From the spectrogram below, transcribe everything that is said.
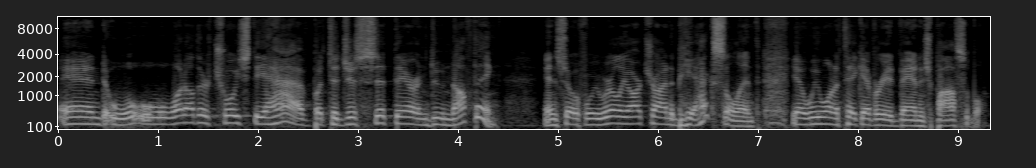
And w- what other choice do you have but to just sit there and do nothing? And so if we really are trying to be excellent, you know, we want to take every advantage possible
